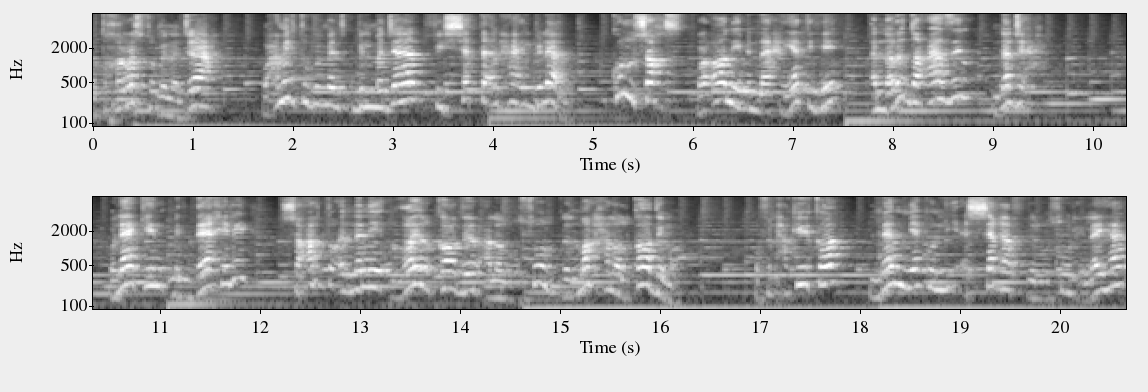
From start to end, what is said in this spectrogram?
وتخرجت بنجاح وعملت بالمجال في شتى أنحاء البلاد. كل شخص رآني من ناحيته أن رضا عازم نجح. ولكن من داخلي شعرت أنني غير قادر على الوصول للمرحلة القادمة. وفي الحقيقة لم يكن لي الشغف للوصول إليها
